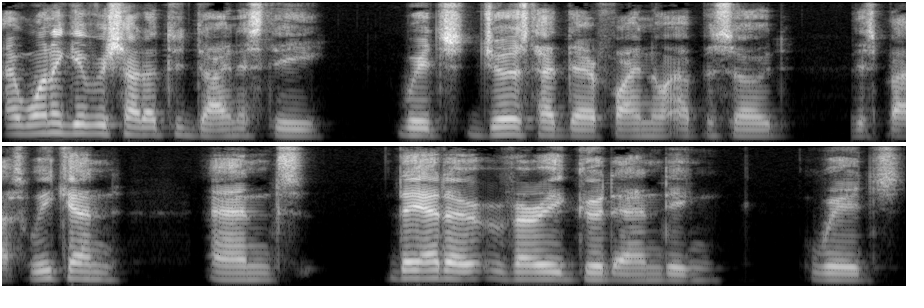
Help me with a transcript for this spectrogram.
I want to give a shout out to Dynasty, which just had their final episode this past weekend, and they had a very good ending, which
